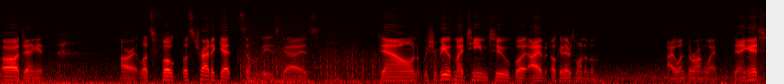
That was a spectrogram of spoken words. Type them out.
Oh, dang it. Alright, let's folk let's try to get some of these guys down. We should be with my team too, but I have okay, there's one of them. I went the wrong way. Dang it.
